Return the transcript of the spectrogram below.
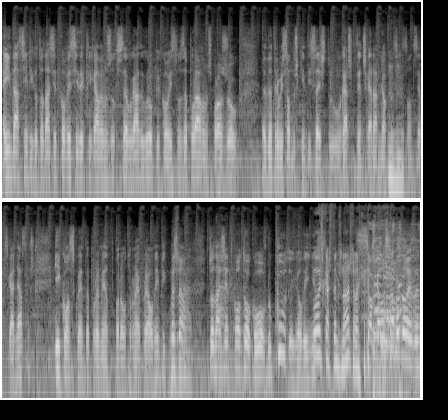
Ainda assim ficou toda a gente convencida que ficávamos no terceiro lugar do grupo e com isso nos apurávamos para o jogo da atribuição dos quinto e sexto lugares, podendo chegar à melhor classificação de sempre se ganhássemos, e consequente apuramento para o torneio pré-olímpico, mas não, toda a gente contou com o ovo no cu da galinha, Hoje cá estamos nós, não é? só que ela estava doida.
